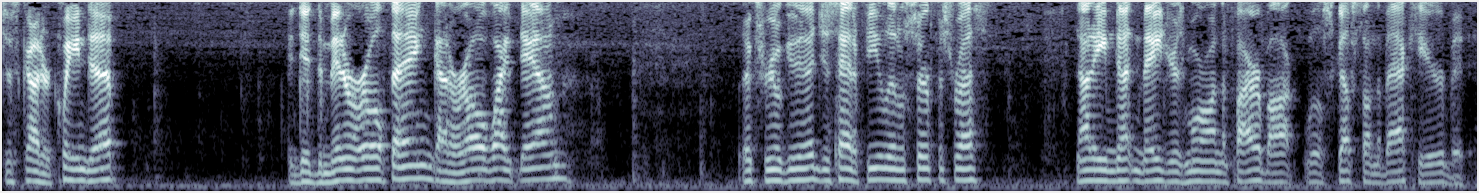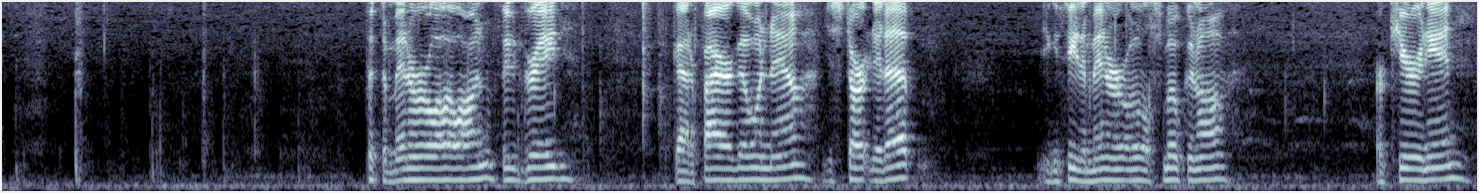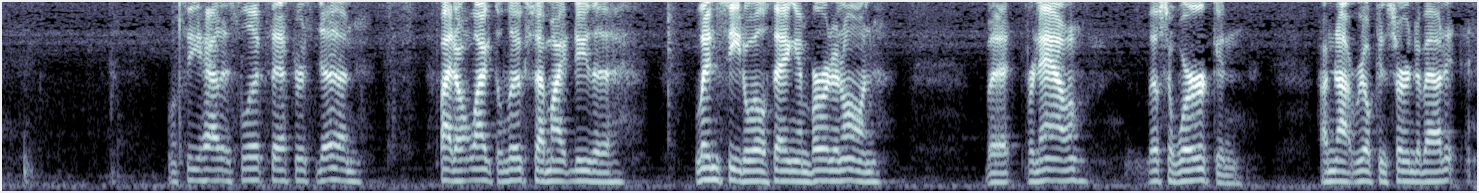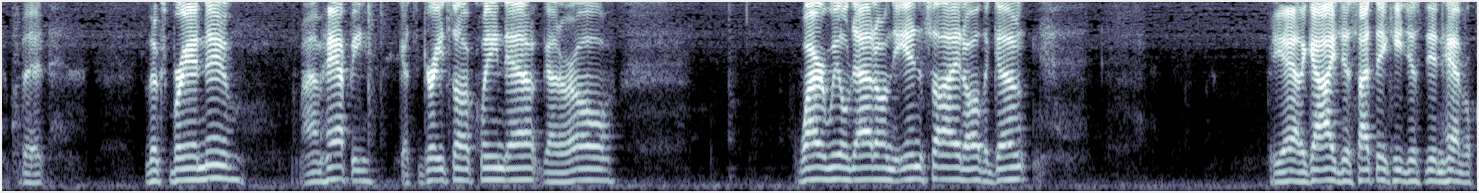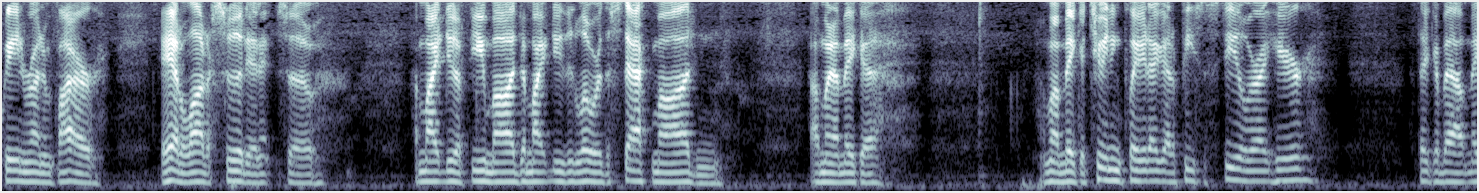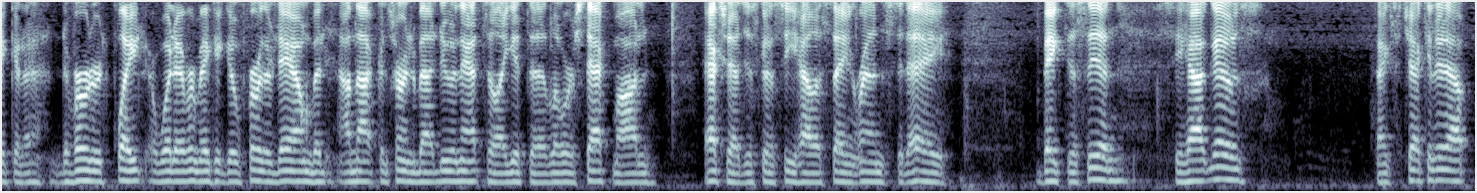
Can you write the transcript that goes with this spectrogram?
Just got her cleaned up. did the mineral thing, got her all wiped down. Looks real good. Just had a few little surface rust. Not even nothing major, it's more on the firebox. Little scuffs on the back here, but put the mineral oil on, food grade. Got a fire going now, just starting it up. You can see the mineral oil smoking off or curing in. We'll see how this looks after it's done. If I don't like the looks, I might do the linseed oil thing and burn it on. But for now, this will work and I'm not real concerned about it, but looks brand new. I'm happy. Got the grates all cleaned out, got her all wire wheeled out on the inside, all the gunk. But yeah, the guy just, I think he just didn't have a clean running fire it had a lot of soot in it, so I might do a few mods. I might do the lower the stack mod, and I'm gonna make a I'm gonna make a tuning plate. I got a piece of steel right here. Think about making a diverter plate or whatever, make it go further down, but I'm not concerned about doing that till I get the lower stack mod. Actually, I'm just gonna see how this thing runs today. Bake this in, see how it goes. Thanks for checking it out.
